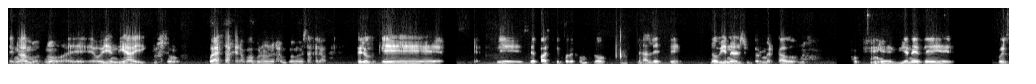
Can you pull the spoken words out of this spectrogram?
tengamos, ¿no? Hoy en día incluso, voy a exagerar, voy a poner un ejemplo muy exagerado, pero que, sepas que, por ejemplo, la leche no viene del supermercado, ¿no? viene de, pues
